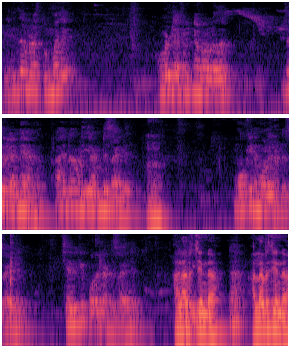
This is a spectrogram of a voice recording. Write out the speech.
പിന്നെ ഇത് നമ്മുടെ തുമ്മൽ കോൾഡ് എഫക്റ്റിനൊക്കെ ഉള്ളത് ഇതൊരു എണ്ണയാണ്. അതിന് നമ്മൾ ഈ രണ്ട് സൈഡ്. മൂക്കിന് മുകളിൽ രണ്ട് സൈഡ് ചെവിക്ക് പുറം രണ്ട് സൈഡ് അലർജിന്റെ? അലർജിന്റെ?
